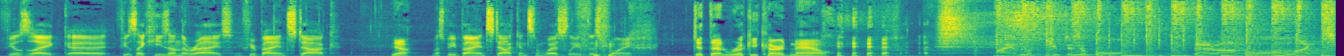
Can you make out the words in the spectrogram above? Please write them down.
Feels like uh, feels like he's on the rise. If you're buying stock, Yeah, must be buying stock in some Wesley at this point. get that rookie card now. I am the cutest of all. There are four lights.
